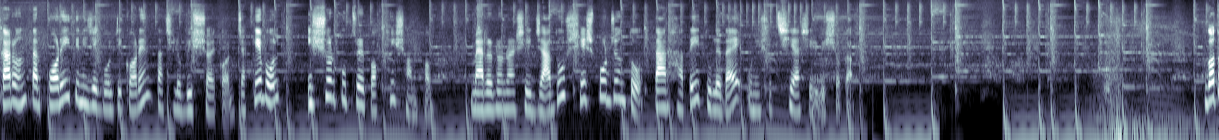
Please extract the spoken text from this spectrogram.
কারণ তার পরেই তিনি যে গোলটি করেন তা ছিল বিস্ময়কর, যা কেবল ঈশ্বর পুত্রের পক্ষেই সম্ভব। ম্যারাডোনার সেই জাদু শেষ পর্যন্ত তার হাতেই তুলে দেয় উনিশশো ছিয়াশির বিশ্বকাপ। গত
